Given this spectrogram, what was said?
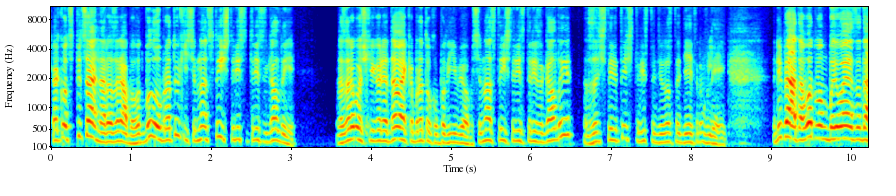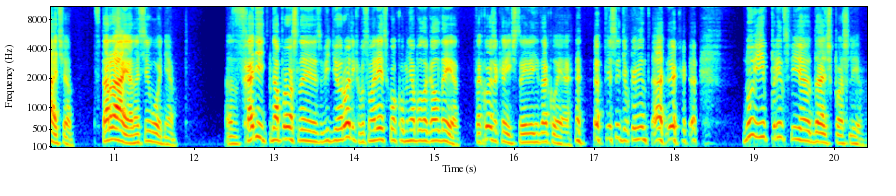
Как вот специально разрабы. Вот было у братухи 17 330 голды. Разработчики говорят, давай-ка братуху подъебем. 17 330 голды за 4399 рублей. Ребята, вот вам боевая задача. Вторая на сегодня сходить на прошлый видеоролик и посмотреть, сколько у меня было голды. Такое же количество или не такое? Пишите в комментариях. Ну и, в принципе, дальше пошли.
